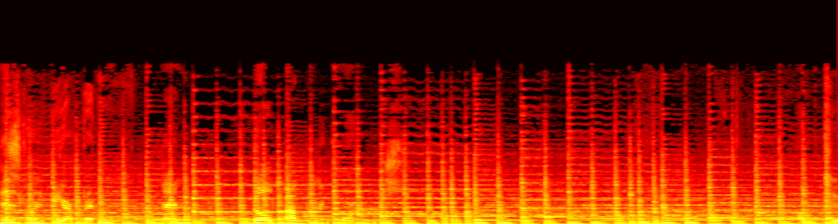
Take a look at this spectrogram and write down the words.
This is going to be our bedroom. Then, build up in the corners. Up to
